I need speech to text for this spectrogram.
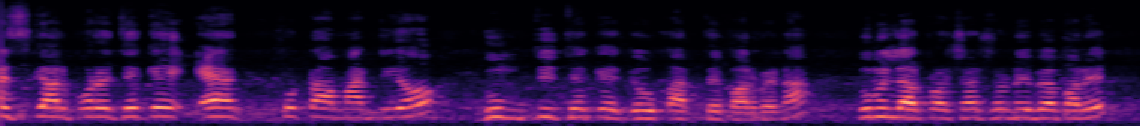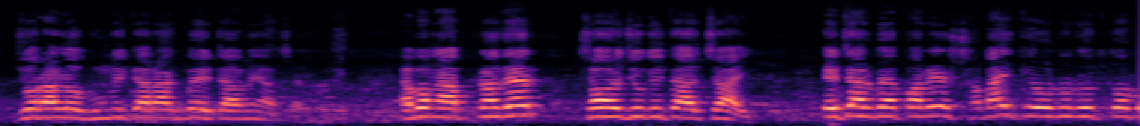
আজকের পরে থেকে এক ফোঁটা মাটিও গুমতি থেকে কেউ কাটতে পারবে না। কুমিল্লার প্রশাসন এই ব্যাপারে জোরালো ভূমিকা রাখবে, এটা আমি আশা করি। এবং আপনাদের সহযোগিতা চাই। এটার ব্যাপারে সবাইকে অনুরোধ করব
